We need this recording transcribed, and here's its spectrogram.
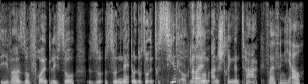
die war so freundlich, so, so, so nett und so interessiert auch nach Voll. so einem anstrengenden Tag. Voll finde ich auch.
